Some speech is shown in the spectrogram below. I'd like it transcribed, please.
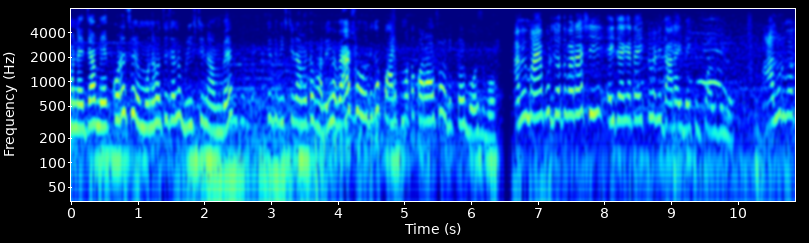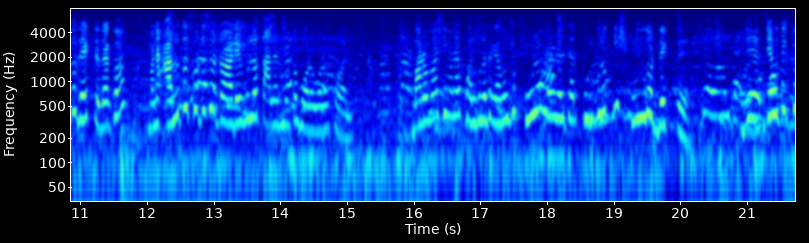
মানে যা মেঘ করেছে মনে হচ্ছে যেন বৃষ্টি নামবে। কিন্তু বৃষ্টি নামে তো ভালোই হবে। আসো ওইদিকে পার্ক মতো করা আছে ওদিকটায় বসবো। আমি মায়াপুর যতবার আসি এই জায়গাটা একটুখানি দাঁড়াই দেখি ফলগুলো। আলুর মতো দেখতে দেখো। মানে আলু তো ছোট ছোট আর এগুলো তালের মতো বড় বড় ফল। বারো মাসই মানে ফলগুলো থাকে এমনকি ফুলও হয়ে রয়েছে আর ফুলগুলো কি সুন্দর দেখতে। যে যেহেতু একটু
